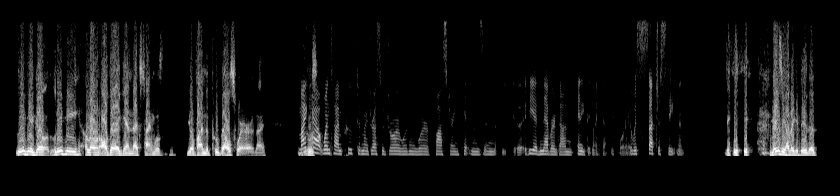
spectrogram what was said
leave me go, leave me alone all day again. Next time, we'll you'll find the poop elsewhere. And I My was- cat one time pooped in my dresser drawer when we were fostering kittens, and uh, he had never done anything like that before. It was such a statement. amazing how they could do that.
